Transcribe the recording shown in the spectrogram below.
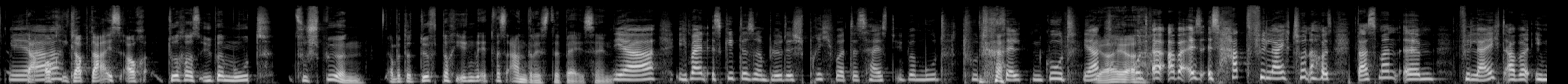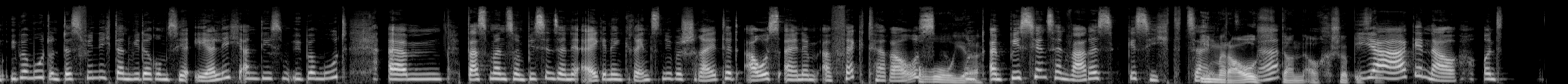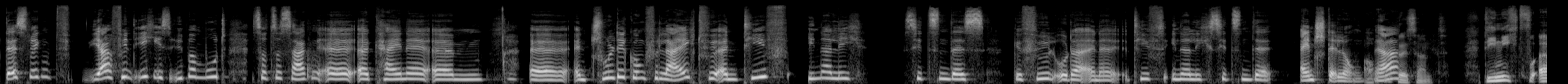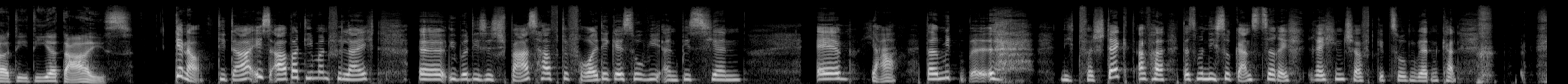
Ja. auch, ich glaube, da ist auch durchaus Übermut zu spüren. Aber da dürfte noch irgendwie etwas anderes dabei sein. Ja, ich meine, es gibt ja so ein blödes Sprichwort, das heißt, Übermut tut selten gut. Ja, Ja, ja. Und, äh, aber es, es hat vielleicht schon aus, dass man ähm, vielleicht aber im Übermut, und das finde ich dann wiederum sehr ehrlich an diesem Übermut, ähm, dass man so ein bisschen seine eigenen Grenzen überschreitet aus einem Affekt heraus Oh, ja. und ein bisschen sein wahres Gesicht zeigt. Im Rausch ja? dann auch schon ein bisschen. Ja, genau. Und deswegen, ja, finde ich, ist Übermut sozusagen äh, äh, keine ähm, äh, Entschuldigung vielleicht für ein tief innerlich sitzendes Gefühl oder eine tief innerlich sitzende Einstellung. Auch ja, interessant. Die nicht, äh, die, die ja da ist. genau, die da ist, aber die man vielleicht äh, über dieses spaßhafte, freudige so wie ein bisschen, ähm, ja, damit äh, nicht versteckt, aber dass man nicht so ganz zur Rech Rechenschaft gezogen werden kann.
